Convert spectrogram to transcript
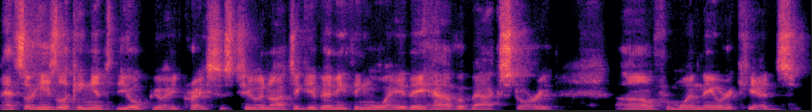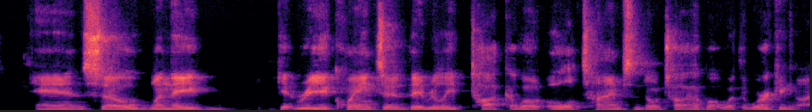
And so he's looking into the opioid crisis too and not to give anything away they have a backstory uh, from when they were kids and so when they get reacquainted, they really talk about old times and don't talk about what they're working on.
